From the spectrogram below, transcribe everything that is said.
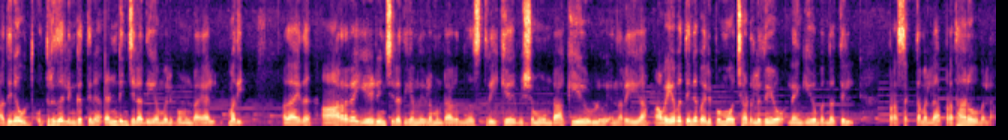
അതിന് ഉദ്- ഉദ്ധൃത ലിംഗത്തിന് രണ്ടിഞ്ചിലധികം വലിപ്പമുണ്ടായാൽ മതി. അതായത് ആറര ഏഴ് ഇഞ്ചിലധികം നീളമുണ്ടാകുന്നത് സ്ത്രീക്ക് വിഷമം ഉണ്ടാക്കുകയുള്ളൂ എന്നറിയുക. അവയവത്തിന്റെ വലിപ്പമോ ചടുലതയോ ലൈംഗിക ബന്ധത്തിൽ പ്രസക്തമല്ല പ്രധാനവുമല്ല.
